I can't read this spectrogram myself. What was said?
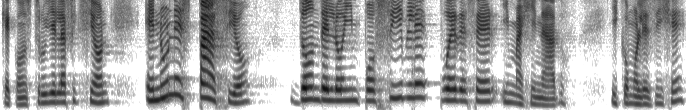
que construye la ficción en un espacio donde lo imposible puede ser imaginado. Y como les dije,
